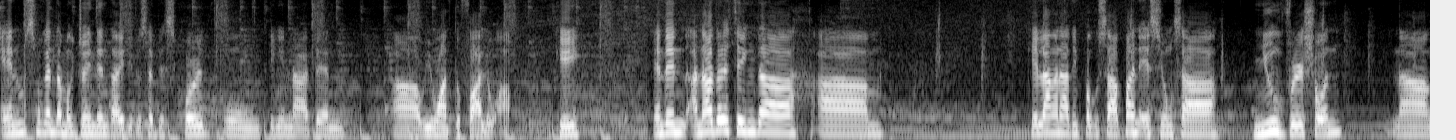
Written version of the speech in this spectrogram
And mas maganda mag-join din tayo dito sa Discord kung tingin natin uh, we want to follow up. Okay? And then another thing na um, kailangan natin pag-usapan is yung sa new version ng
